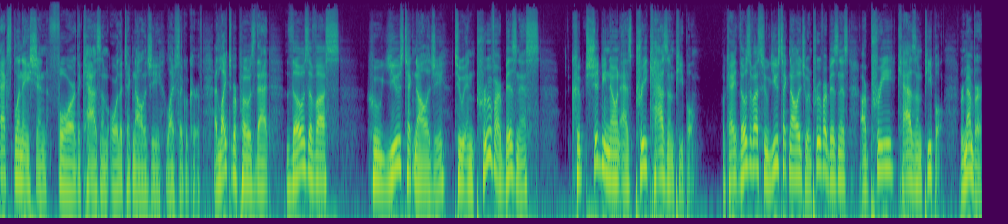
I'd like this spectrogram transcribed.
explanation for the chasm or the technology life cycle curve. I'd like to propose that those of us who use technology to improve our business could, should be known as pre chasm people. Okay, those of us who use technology to improve our business are pre chasm people. Remember,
